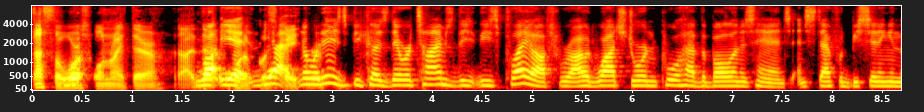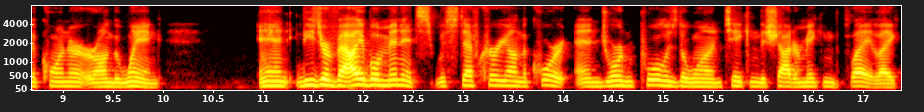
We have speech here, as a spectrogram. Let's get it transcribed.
That's the worst one right there. Uh, well, yeah, yeah, no, it is because there were times the, these playoffs where I would watch Jordan Poole have the ball in his hands and Steph would be sitting in the corner or on the wing. And these are valuable minutes with Steph Curry on the court, and Jordan Poole is the one taking the shot or making the play. Like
